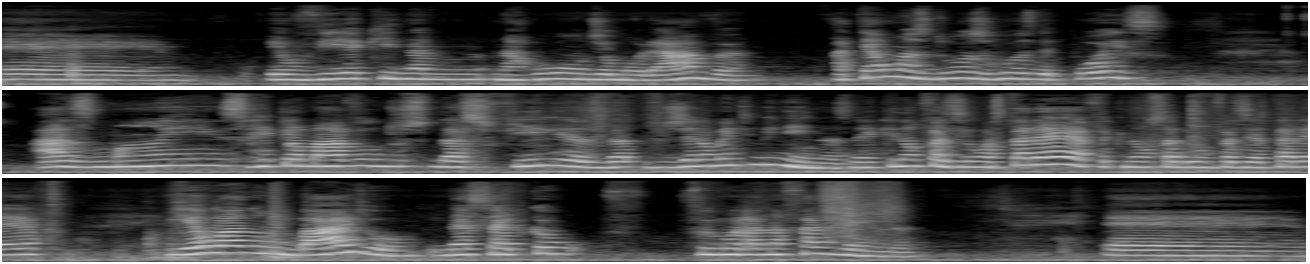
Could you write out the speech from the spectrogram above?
é, eu via que na, na rua onde eu morava, até umas duas ruas depois, as mães reclamavam dos- das filhas, da- geralmente meninas, né, que não faziam as tarefas, que não sabiam fazer a tarefa. E eu lá num bairro, nessa época eu fui morar na fazenda. É,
